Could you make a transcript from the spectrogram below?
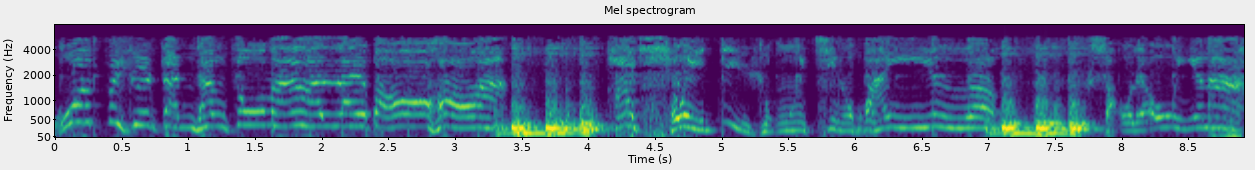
我不许战场走马来报号啊！他七位弟兄进欢迎啊，少了你那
